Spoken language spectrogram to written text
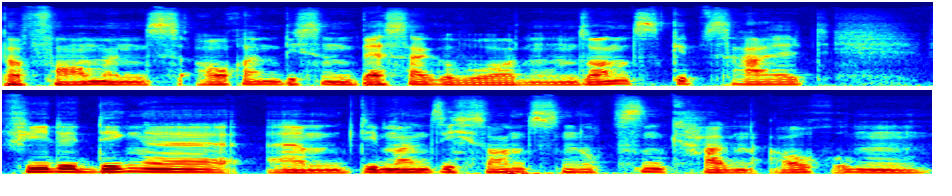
Lernperformance auch ein bisschen besser geworden. Und sonst gibt es halt viele Dinge, ähm, die man sich sonst nutzen kann, auch um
